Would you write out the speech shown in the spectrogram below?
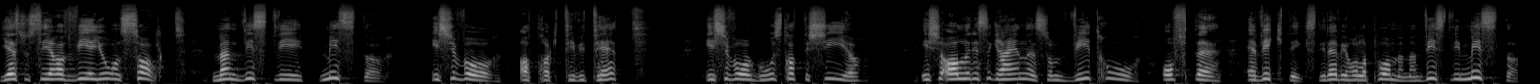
Jesus sier at vi er jordens salt, men hvis vi mister ikke vår attraktivitet, ikke våre gode strategier, ikke alle disse greiene som vi tror ofte er viktigst i det vi holder på med. Men hvis vi mister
